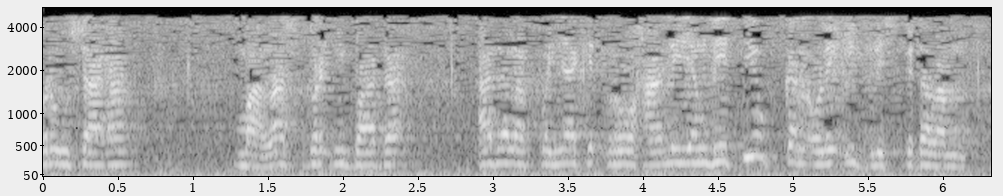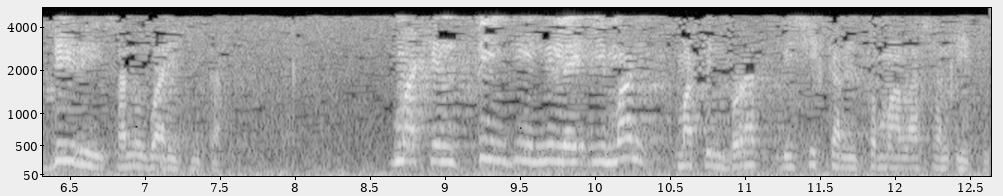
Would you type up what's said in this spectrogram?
berusaha malas beribadah adalah penyakit rohani yang ditiupkan oleh iblis ke dalam diri sanubari kita. Makin tinggi nilai iman, makin berat bisikan kemalasan itu.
